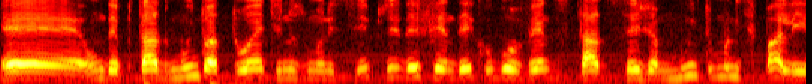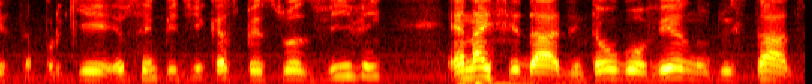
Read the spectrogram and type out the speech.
é, um deputado muito atuante nos municípios e defender que o governo do estado seja muito municipalista, porque eu sempre digo que as pessoas vivem é nas cidades, então o governo do estado,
